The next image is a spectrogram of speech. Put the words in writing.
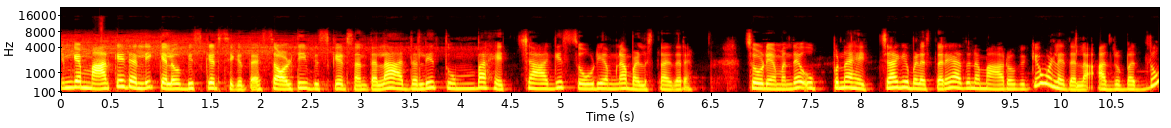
ನಿಮಗೆ ಮಾರ್ಕೆಟಲ್ಲಿ ಕೆಲವು ಬಿಸ್ಕೆಟ್ಸ್ ಸಿಗುತ್ತೆ. ಸಾಲ್ಟಿ ಬಿಸ್ಕೆಟ್ಸ್ ಅಂತೆಲ್ಲ. ಅದರಲ್ಲಿ ತುಂಬ ಹೆಚ್ಚಾಗಿ ಸೋಡಿಯಂನ ಬಳಸ್ತಾ ಇದ್ದಾರೆ. ಸೋಡಿಯಂ ಅಂದರೆ ಉಪ್ಪನ್ನ ಹೆಚ್ಚಾಗಿ ಬಳಸ್ತಾರೆ, ಅದು ನಮ್ಮ ಆರೋಗ್ಯಕ್ಕೆ ಒಳ್ಳೆಯದಲ್ಲ ಅದ್ರ ಬದಲು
